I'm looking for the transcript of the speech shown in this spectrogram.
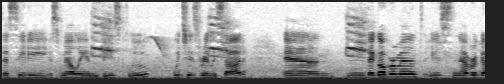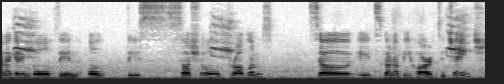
the city smelling this glue which is really sad and the government is never gonna get involved in all these social problems. So it's gonna be hard to change.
